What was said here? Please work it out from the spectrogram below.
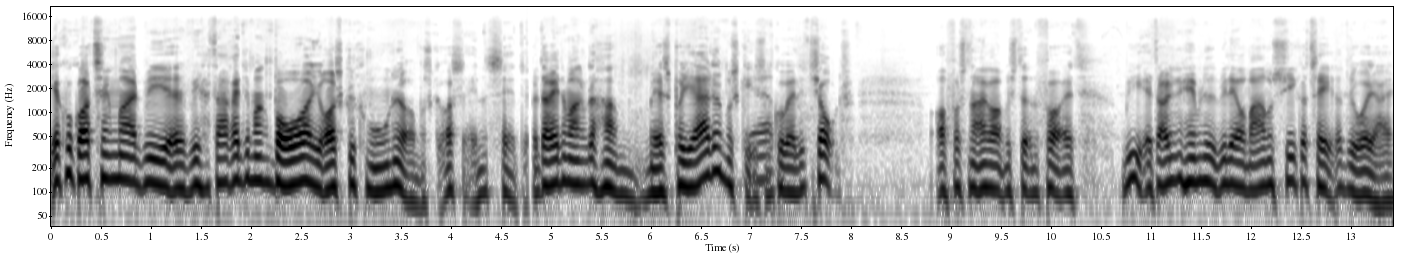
Jeg kunne godt tænke mig, at vi, øh, vi der er rigtig mange borgere i Roskilde Kommune, og måske også ansatte. Men der er rigtig mange, der har en masse på hjertet måske, Ja. som kunne være lidt sjovt at få snakket om, i stedet for at vi, at der er ingen hemmelighed, vi laver meget musik og teater, det var jeg.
